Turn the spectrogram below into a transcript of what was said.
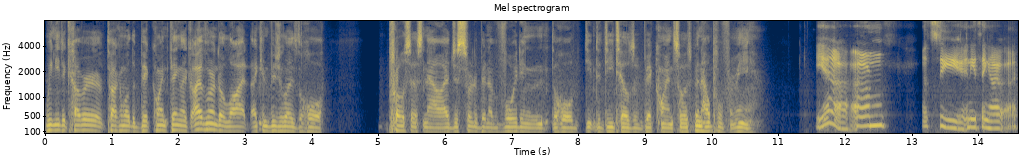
we need to cover talking about the Bitcoin thing? Like, I've learned a lot. I can visualize the whole process now. I've just sort of been avoiding the whole de- the details of Bitcoin, so it's been helpful for me. Yeah. Um, let's see. Anything I,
